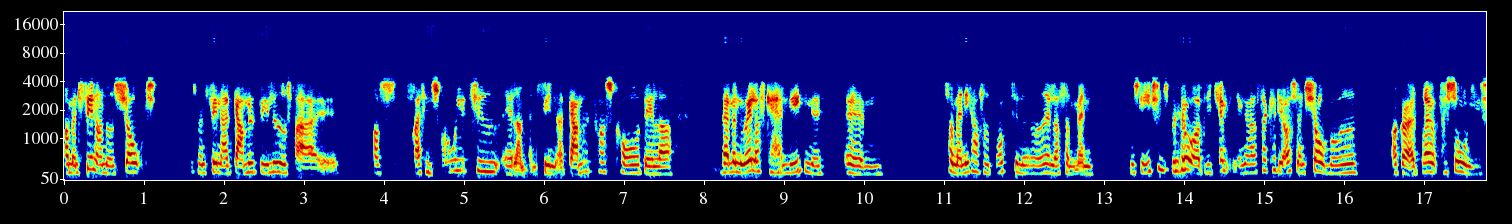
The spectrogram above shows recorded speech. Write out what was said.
og man finder noget sjovt, hvis man finder et gammelt billede fra, øh, fra, fra sin skoletid, eller man finder et gammelt postkort, eller hvad man nu ellers kan have liggende, øh, som man ikke har fået brugt til noget, eller som man måske ikke synes behøver at blive gemt længere, så kan det også være en sjov måde at gøre et brev personligt,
